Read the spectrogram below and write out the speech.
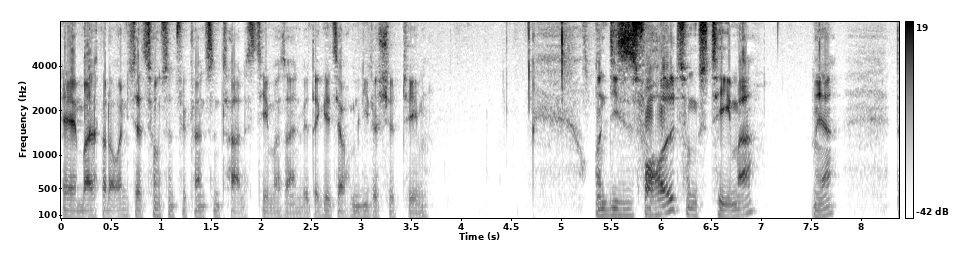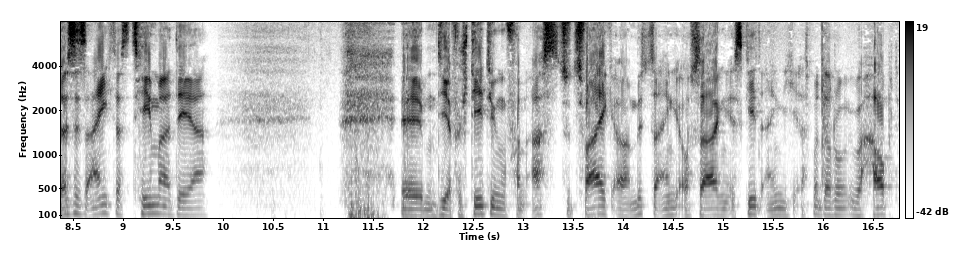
äh, weil es bei der Organisationsentwicklung ein zentrales Thema sein wird. Da geht es ja auch um Leadership-Themen. Und dieses Verholzungsthema, ja, das ist eigentlich das Thema der, ähm, der Verstetigung von Ast zu Zweig, aber man müsste eigentlich auch sagen, es geht eigentlich erstmal darum, überhaupt,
